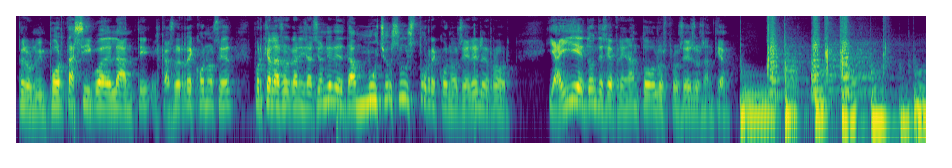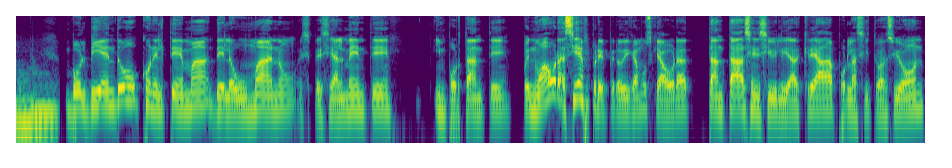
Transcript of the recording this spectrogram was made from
pero no importa, sigo adelante. El caso es reconocer, porque a las organizaciones les da mucho susto reconocer el error. Y ahí es donde se frenan todos los procesos, Santiago. Volviendo con el tema de lo humano, especialmente importante, pues no ahora siempre, pero digamos que ahora tanta sensibilidad creada por la situación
